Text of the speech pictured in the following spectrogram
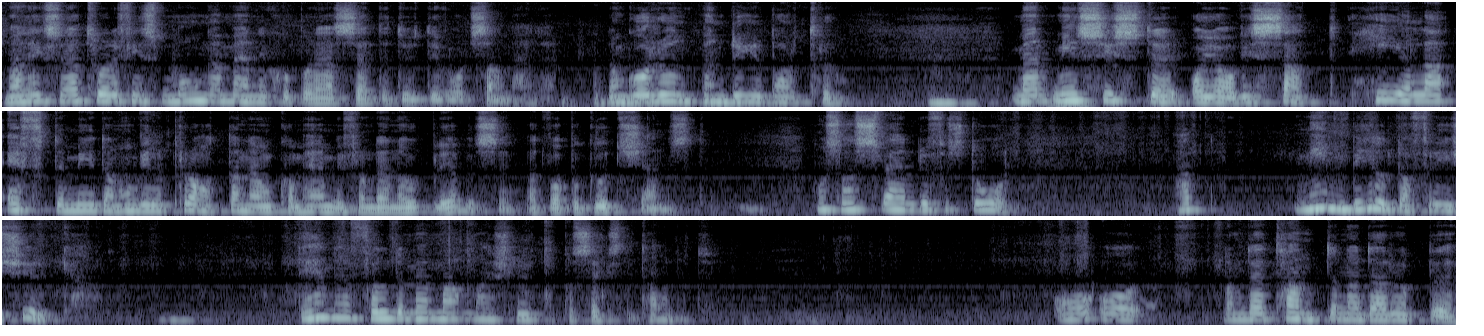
Men liksom, jag tror det finns många människor på det här sättet ute i vårt samhälle. De går runt med en dyrbar tro. Men min syster och jag, vi satt hela eftermiddagen. Hon ville prata när hon kom hem ifrån denna upplevelse, att vara på gudstjänst. Hon sa, Sven, du förstår att min bild av frikyrka, det är när jag följde med mamma i slutet på 60-talet. Och, och de där tanterna där uppe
